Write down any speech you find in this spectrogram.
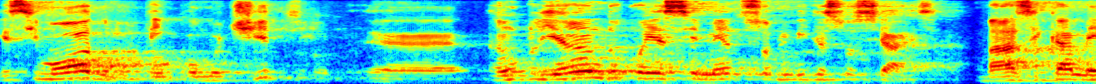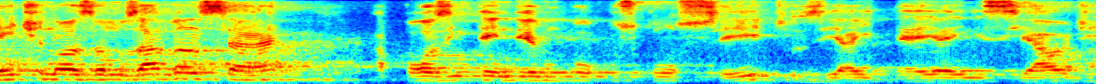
Esse módulo tem como título é, Ampliando o Conhecimento sobre Mídias Sociais. Basicamente, nós vamos avançar, após entender um pouco os conceitos e a ideia inicial de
